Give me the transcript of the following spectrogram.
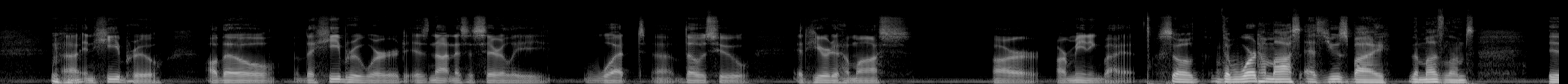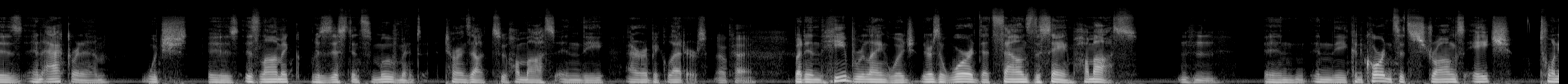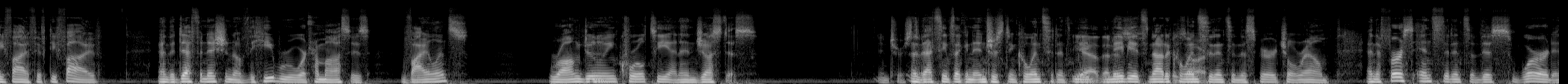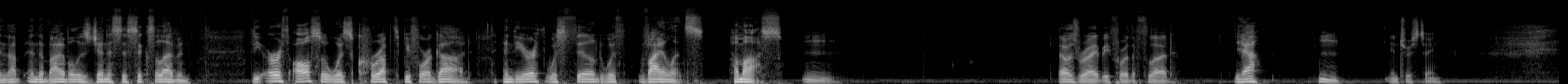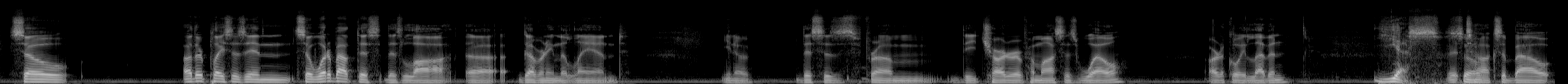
uh, Mhm. in Hebrew, although the Hebrew word is not necessarily what uh, those who adhere to Hamas are are meaning by it. So the word Hamas, as used by the Muslims, is an acronym which is Islamic Resistance Movement. Turns out to Hamas in the Arabic letters. Okay. But in the Hebrew language, there's a word that sounds the same, Hamas. hmm In in the concordance, it's Strong's H twenty five fifty five, and the definition of the Hebrew word Hamas is violence, wrongdoing, cruelty, and injustice. Interesting. So that seems like an interesting coincidence. Maybe, Yeah, maybe it's not a bizarre. coincidence in the spiritual realm. And the first incidence of this word in the, in the Bible is Genesis 6:11. The earth also was corrupt before God, and the earth was filled with violence. Hamas. Mm. That was right before the flood. Yeah. Hmm. Interesting. So, other places in. So, what about this this law uh, governing the land? You know, this is from the Charter of Hamas as well, Article eleven. Yes. It so, talks about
